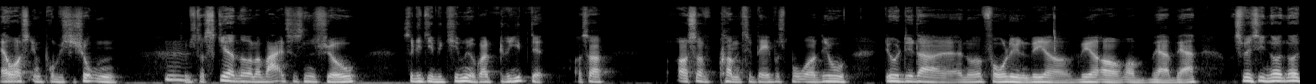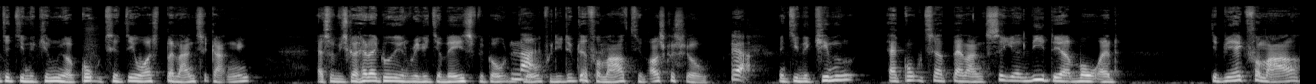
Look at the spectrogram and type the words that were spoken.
er jo også improvisationen. Mm. Så hvis der sker noget undervejs til sådan en show, så kan Jimmy Kimmel jo godt gribe den, og så, og så komme tilbage på sporet. Det er jo det, er jo det der er noget af fordelen ved at, ved at, at, at være vært. Og så vil jeg sige, noget, noget af det, Jimmy Kimmel er god til, det er jo også balancegangen, ikke? Altså, vi skal heller ikke ud i en Ricky Gervais ved Golden. Globe, fordi det bliver for meget til et Oscarshow. Ja. Men Jimmy Kimmel er god til at balancere lige der, hvor at det bliver ikke for meget,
